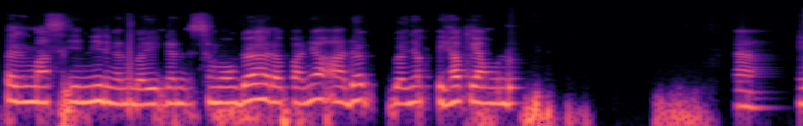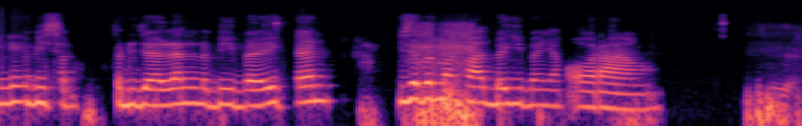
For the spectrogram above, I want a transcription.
Pengmas ini dengan baik dan semoga harapannya ada banyak pihak yang mendukung. Nah, ini bisa berjalan lebih baik dan bisa bermanfaat bagi banyak orang. Iya.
